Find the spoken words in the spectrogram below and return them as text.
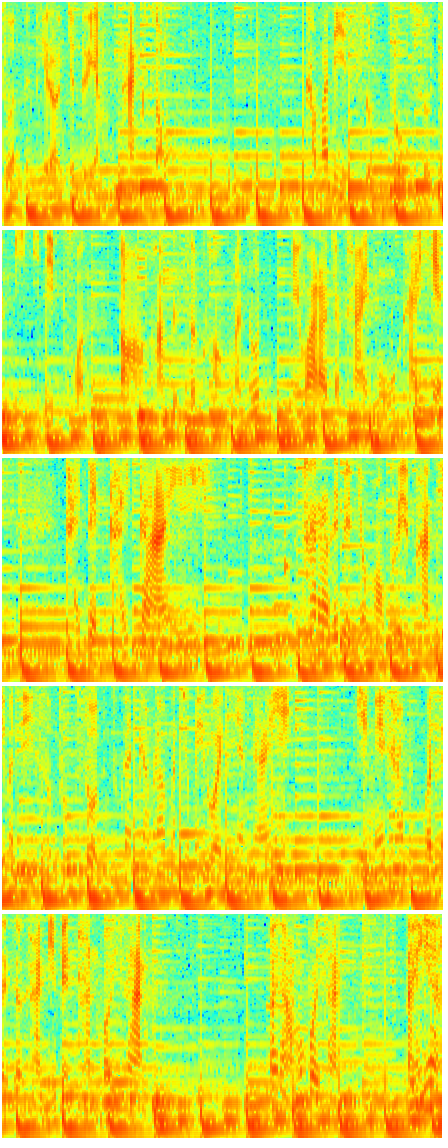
ส่วนหนึ่งที่เราจะเตรียมแพ็กส่งคำว่าดีสุดถูกสุดมันมีอิทธิพลต่อความรู้สึกของมนุษย์ ไม่ว่าเราจะขายหมูขายเห็ดขายเป็ดขายไก่ถ้าเราได้เป็นเจ้าของผลิตภัณฑ์ที่มันดีสุดถูกสุดทุกท่านครับแล้วมันจะไม่รวยได้ยังไง จริงไหมครับบริษัทเครือข่ายมีเป็นพันบริษัทถ้าถามว่าบริษัทไหนอะ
